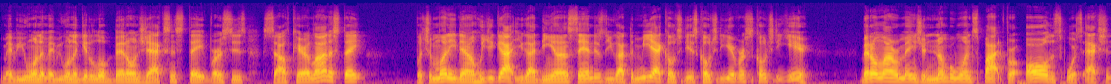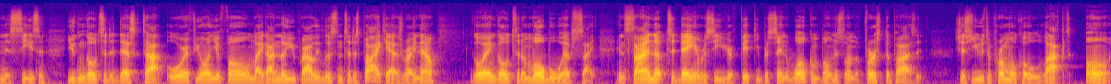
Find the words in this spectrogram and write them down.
Maybe you want to maybe you want to get a little bet on Jackson State versus South Carolina State. Put your money down. Who you got? You got Deion Sanders. You got the MEAC coach of the year. Coach of the year versus coach of the year. BetOnline remains your number one spot for all the sports action this season. You can go to the desktop, or if you're on your phone, like I know you probably listen to this podcast right now, go ahead and go to the mobile website and sign up today and receive your 50% welcome bonus on the first deposit. Just use the promo code LOCKED ON.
